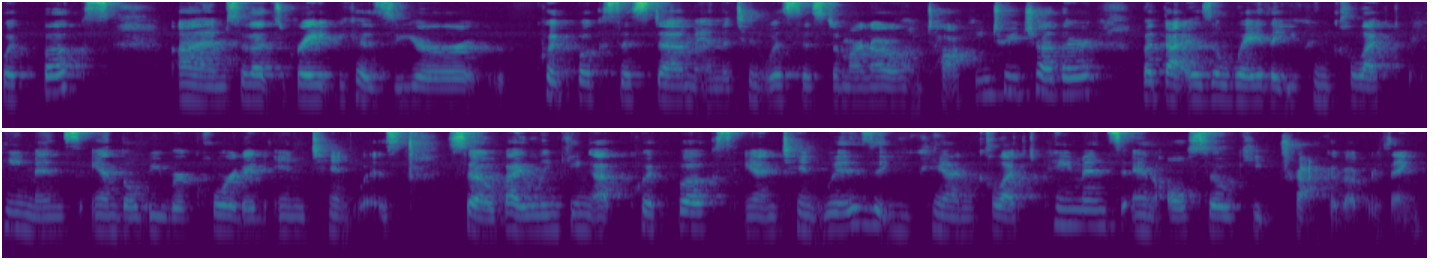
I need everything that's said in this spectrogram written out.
QuickBooks. Um, so that's great because your QuickBooks system and the TintWiz system are not only talking to each other, but that is a way that you can collect payments and they'll be recorded in TintWiz. So by linking up QuickBooks and TintWiz, you can collect payments and also keep track of everything.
